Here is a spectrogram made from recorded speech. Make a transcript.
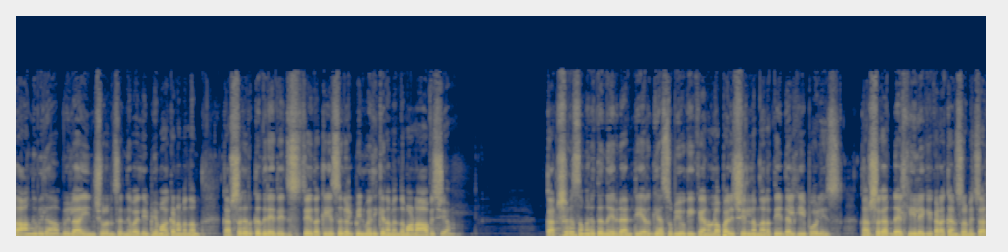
താങ്ങുവില വിള ഇൻഷുറൻസ് എന്നിവ ലഭ്യമാക്കണമെന്നും കർഷകർക്കെതിരെ രജിസ്റ്റർ ചെയ്ത കേസുകൾ പിൻവലിക്കണമെന്നുമാണ് ആവശ്യം. കർഷക സമരത്തെ നേരിടാൻ ടിയർ ഗ്യാസ് ഉപയോഗിക്കാനുള്ള പരിശീലനം നടത്തി ഡൽഹി പോലീസ്. കർഷകർ ഡൽഹിയിലേക്ക് കടക്കാൻ ശ്രമിച്ചാൽ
